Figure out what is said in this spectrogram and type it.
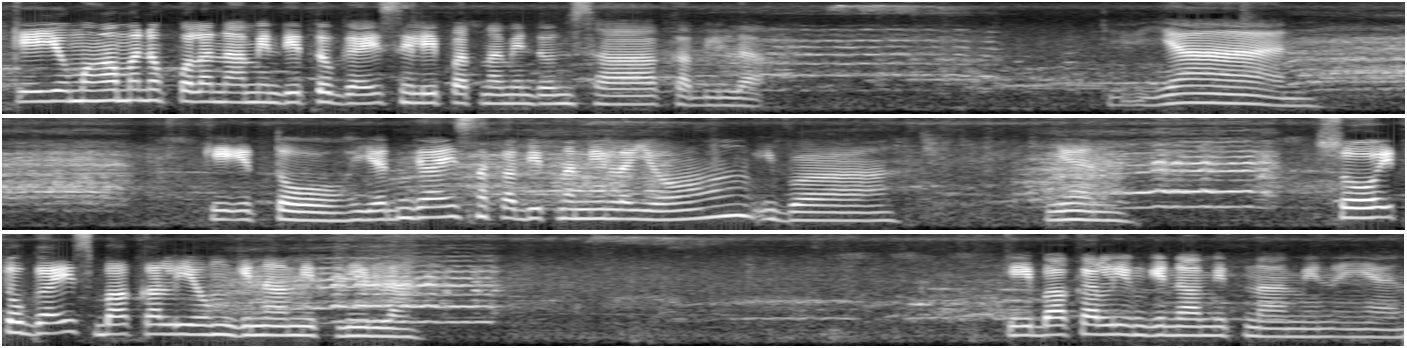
Okay, yung mga manok pala namin dito guys, nilipat namin doon sa kabila. Okay, yan. Okay, ito. Yan guys, nakabit na nila yung iba. Yan. So, ito guys, bakal yung ginamit nila. Okay, bakal yung ginamit namin. Ayan.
